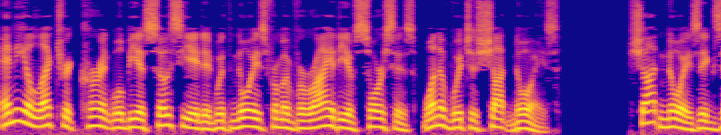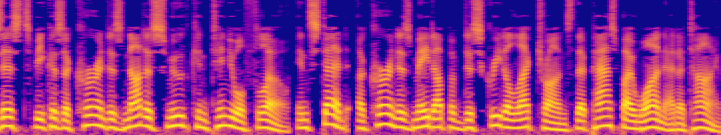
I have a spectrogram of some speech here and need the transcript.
Any electric current will be associated with noise from a variety of sources, one of which is shot noise. Shot noise exists because a current is not a smooth continual flow, instead, a current is made up of discrete electrons that pass by one at a time.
